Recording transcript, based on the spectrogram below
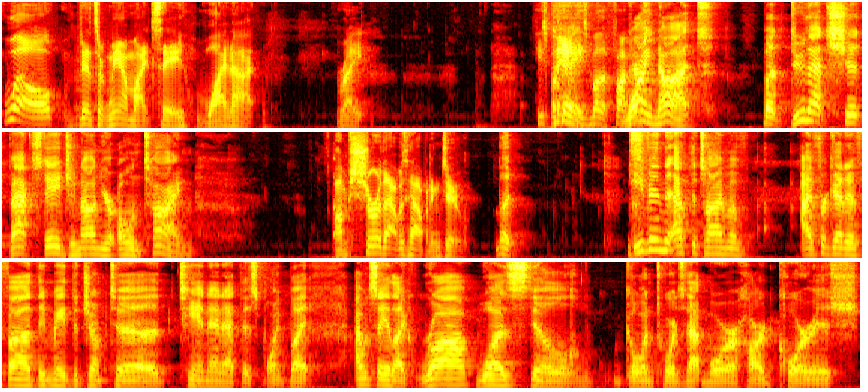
Well, Vince McMahon might say, why not? Right. He's paying Okay, these motherfuckers. why not? But do that shit backstage and on your own time. I'm sure that was happening too. But even at the time of, I forget if uh, they made the jump to TNN at this point, but I would say like Raw was still going towards that more hardcore ish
